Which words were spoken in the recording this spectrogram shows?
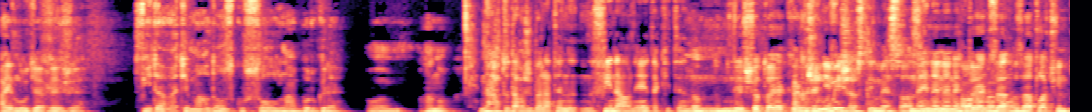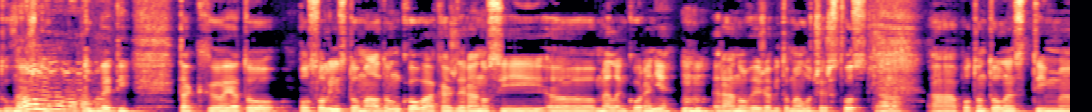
aj ľudia, vieš, že vydávate maldonskú sol na burgre áno. No a to dávaš iba na ten finál, nie? Taký ten... No, no, vieš čo to je? Jak... Akože nemiešaš s tým meso asi, Ne, ne, ne, ne no, to no, jak no, no. zatlačím tú, no, vieš, no, no, no, no, tú no. pety, tak e, ja to posolím s tou maldonkou a každé ráno si uh, melem korenie, uh-huh. ráno, vieš, aby to malo čerstvosť áno. a potom to len s tým uh,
